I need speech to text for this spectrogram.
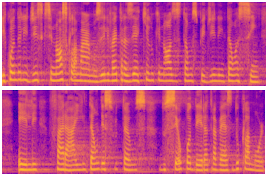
E quando ele diz que se nós clamarmos, ele vai trazer aquilo que nós estamos pedindo, então assim ele fará. E então desfrutamos do seu poder através do clamor.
